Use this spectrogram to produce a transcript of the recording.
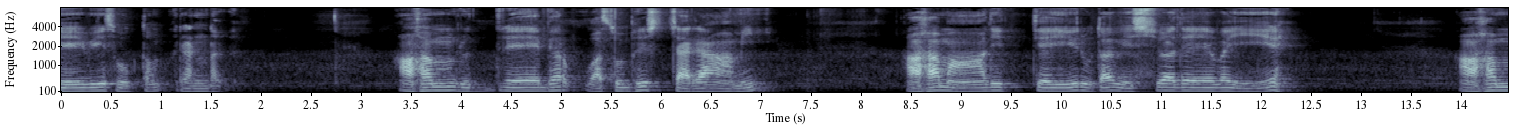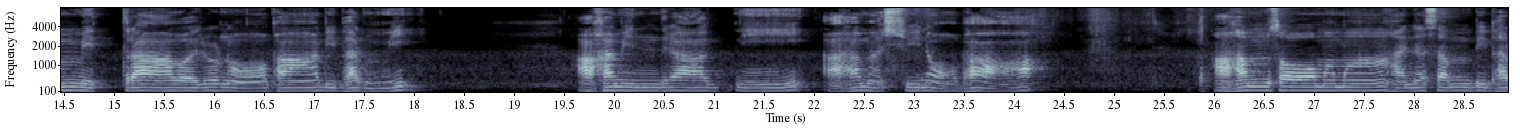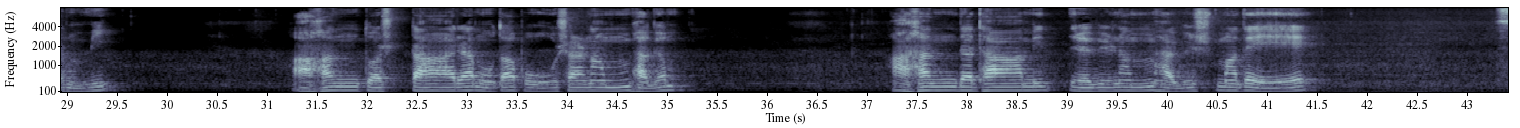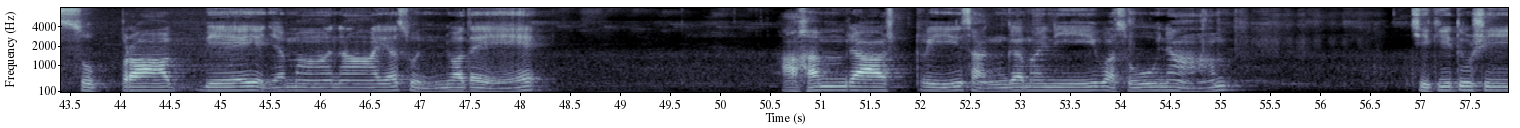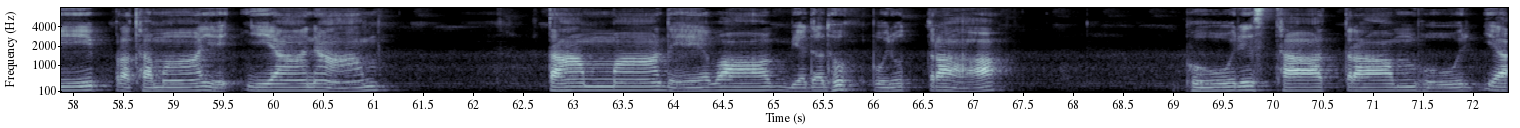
ദേവീസൂക്തം രണ്ട്. അഹം രുദ്രേഭിർവസുഭിശ്ചരാമി. അഹമാദിത്യൈരുത വിശ്വദേവൈः അഹം മിത്രാവരുണോഭാബിഭർമ്മി അഹമിന്ദ്രാഗ്നീ അഹമശ്വിനോഭാ. അഹം സോമമാഹനസം ബിഭർമി അഹം ത്വഷ്ടാരമുതപൂഷണം ഭഗം. അഹം ദധാമി ദ്രവിണം ഹവിഷ്മതേ. സുപ്രാവ്യേയജമാനായ സുന്വതേ. അഹം രാഷ്ട്രീ സംഗമനീ വസൂനാം. മാ ദേവാ വ്യദധു പുരുത്രാ ഭൂരിസ്ഥാത്രാം ഭൂര്യാവേശയന്തീം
